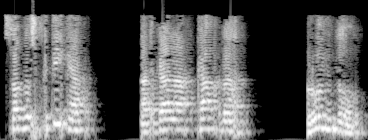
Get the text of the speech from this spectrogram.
suatu ketika tatkala Ka'bah runtuh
